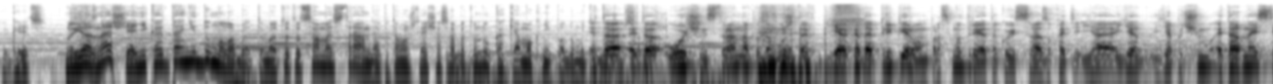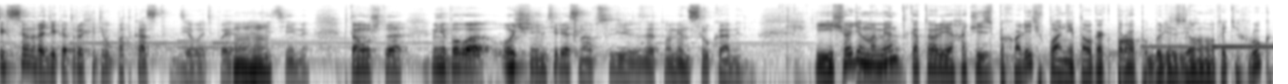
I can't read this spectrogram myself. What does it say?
как говорится. Но я, знаешь, я никогда не думал об этом. Это, это самое странное, потому что я сейчас об этом, ну, как я мог не подумать это, об этом Это очень странно, потому что я когда при первом просмотре, я такой сразу хотел... Я, я, я почему... Это одна из тех сцен, ради которой хотел подкаст делать по этой теме. Потому что мне было очень интересно обсудить этот момент с руками. И еще один да. момент, который я хочу здесь похвалить в плане того, как пропы были сделаны вот этих рук.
